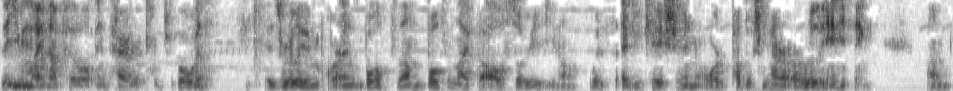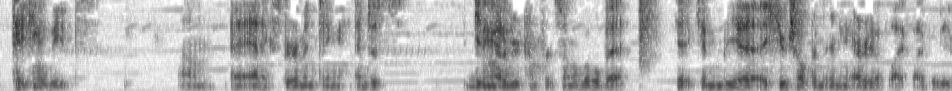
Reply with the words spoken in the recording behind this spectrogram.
that you might not feel entirely comfortable with is really important, both um, both in life, but also you know with education or publishing or, or really anything. Um, taking leaps um, and, and, experimenting and just getting out of your comfort zone a little bit it can be a, a huge help in any area of life, I believe.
